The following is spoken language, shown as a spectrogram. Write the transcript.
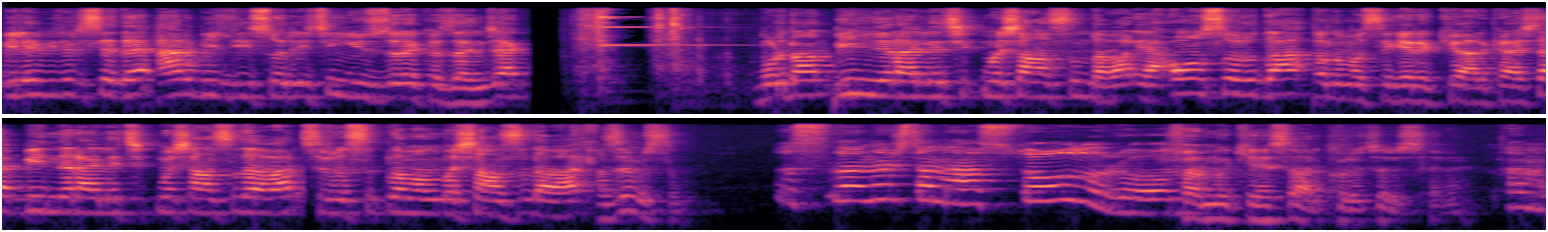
Bilebilirse de her bildiği soru için 100 lira kazanacak. Buradan 1000 lirayla çıkma şansın da var. Yani 10 soruda tanıması gerekiyor arkadaşlar. 1000 lirayla çıkma şansı da var. Sırılsıklam olma şansı da var. Hazır mısın? Islanırsam hasta olurum. Fön makinesi var kuruturuz seni. Tamam.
